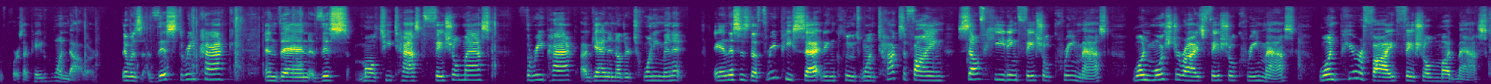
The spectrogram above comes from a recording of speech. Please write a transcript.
Of course, I paid $1. There was this three pack and then this multitask facial mask three pack. Again, another 20 minute. And this is the three piece set. It includes one toxifying self heating facial cream mask, one moisturized facial cream mask, one purify facial mud mask.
